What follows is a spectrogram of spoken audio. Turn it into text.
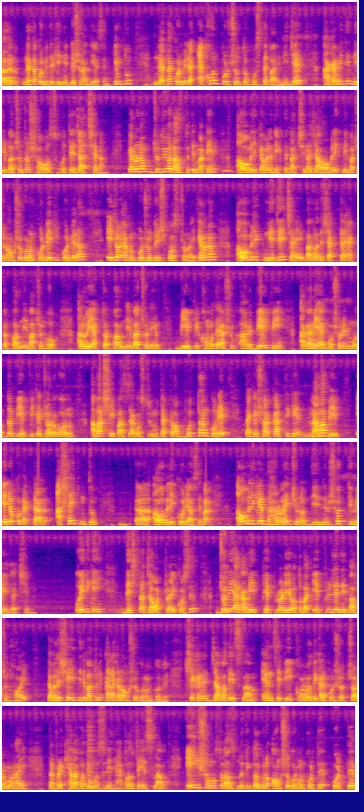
তাদের নেতাকর্মীদেরকে নির্দেশনা দিয়েছেন। কিন্তু নেতাকর্মীরা এখন পর্যন্ত বুঝতে পারেনি যে আগামীতে নির্বাচনটা সহজ হতে যাচ্ছে না। কেননা যদিও রাজনীতির মাঠে আওয়ামী লীগকে আমরা দেখতে পাচ্ছি না যে আওয়ামী লীগ নির্বাচনে অংশগ্রহণ করবে, কি করবে না, এটাও এখন পর্যন্ত স্পষ্ট নয়। কেননা আওয়ামী লীগ নিজেই চাই বাংলাদেশে একটা একতরফা নির্বাচন হোক, আর ওই একতরফা নির্বাচনে বিএনপি ক্ষমতায় আসুক। আর বিএনপি আগামী এক বছরের মধ্যে বিএনপিকে জনগণ আবার সেই পাঁচই আগস্টের মধ্যে একটা অভ্যুত্থান করে তাকে সরকার থেকে নামাবে, এরকম একটা আশাই কিন্তু আওয়ামী লীগ করে আছে। বাট আওয়ামী লীগের ধারণার জন্য দিন দিন সত্যি হয়ে যাচ্ছে। ওইদিকেই দেশটা যাওয়ার ট্রাই করছে। যদি আগামী ফেব্রুয়ারি অথবা এপ্রিলে নির্বাচন হয় তাহলে সেই নির্বাচনে কারা কারা অংশগ্রহণ করবে? সেখানে জামাতে ইসলাম, এনসিপি গণ অধিকার পরিষদ, চরমনাই, তারপরে খেলাফতে মসজিদ, হেফাজতে ইসলাম, এই সমস্ত রাজনৈতিক দলগুলো অংশগ্রহণ করতে করতে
